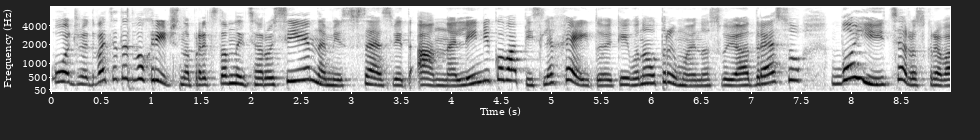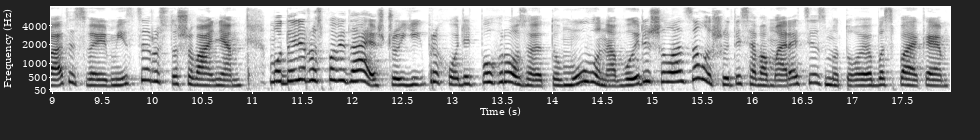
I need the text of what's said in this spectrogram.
Отже, 22-річна представниця Росії на міс Всесвіт Анна Лінікова після хейту, який вона отримує на свою адресу, боїться розкривати своє місце розташування. Модель розповідає, що їй приходять погрози, тому вона вирішила залишитися в Америці з метою безпеки.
